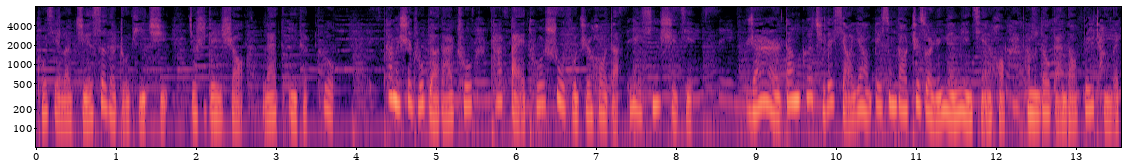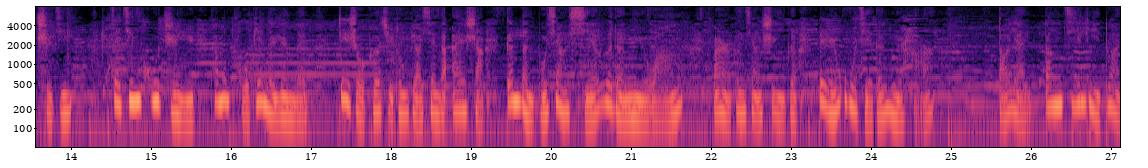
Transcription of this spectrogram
谱写了角色的主题曲，就是这首《Let It Go》。他们试图表达出他摆脱束缚之后的内心世界。然而，当歌曲的小样被送到制作人员面前后，他们都感到非常的吃惊。在惊呼之余，他们普遍的认为，这首歌曲中表现的艾莎根本不像邪恶的女王，反而更像是一个被人误解的女孩。导演当机立断，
